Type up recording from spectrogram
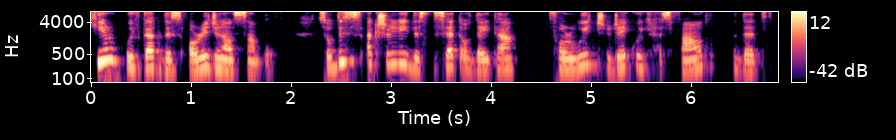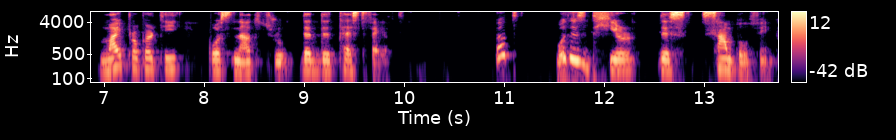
Here we've got this original sample. So this is actually the set of data for which jqwik has found that my property was not true, that the test failed. But what is it here, this sample thing?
